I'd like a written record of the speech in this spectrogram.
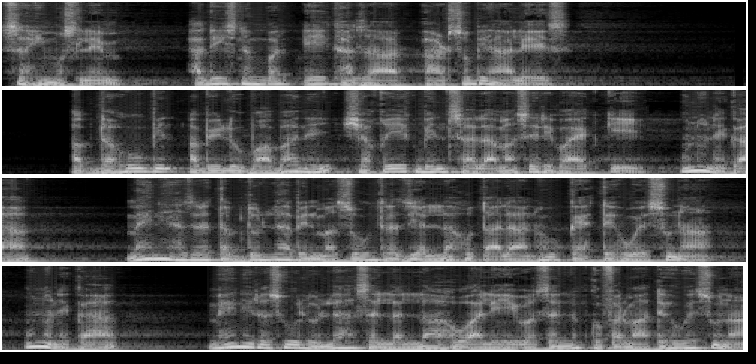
सही मुस्लिम, हदीस नंबर एक हज़ार आठ सौ बयालीस। अबदहू बिन अबीलू बाबा ने शकीक बिन सलामा से रिवायत की। उन्होंने कहा, मैंने हज़रत अब्दुल्ला बिन मसूद रज़ी अल्लाह तु कहते हुए सुना। उन्होंने कहा, मैंने रसूलुल्लाह सल्लल्लाहु अलैहि वसल्लम को फरमाते हुए सुना।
